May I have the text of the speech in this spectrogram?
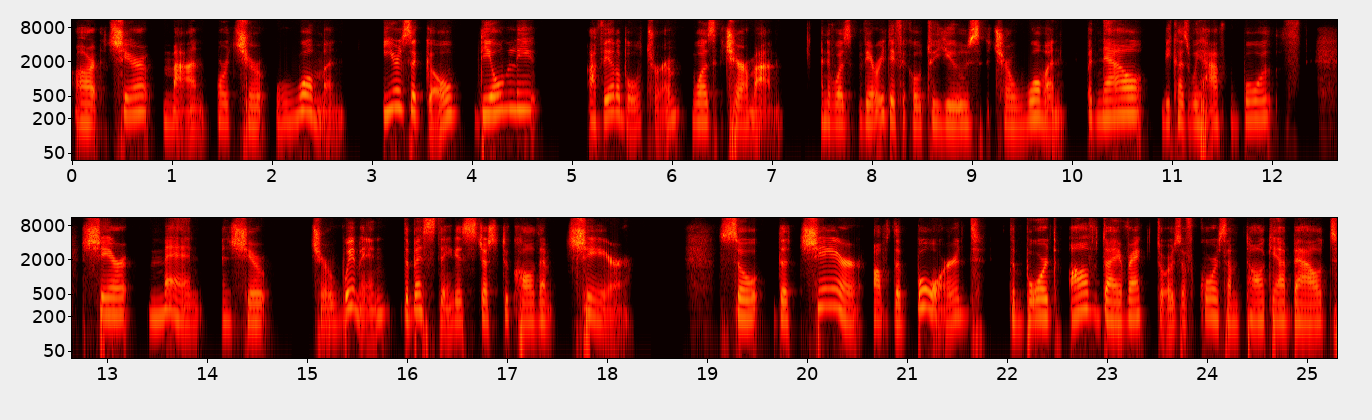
are chairman or chairwoman. Years ago, the only available term was chairman and it was very difficult to use chairwoman. But now, because we have both chairmen and chair chairwomen, the best thing is just to call them chair. So the chair of the board, the board of directors, of course, I'm talking about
